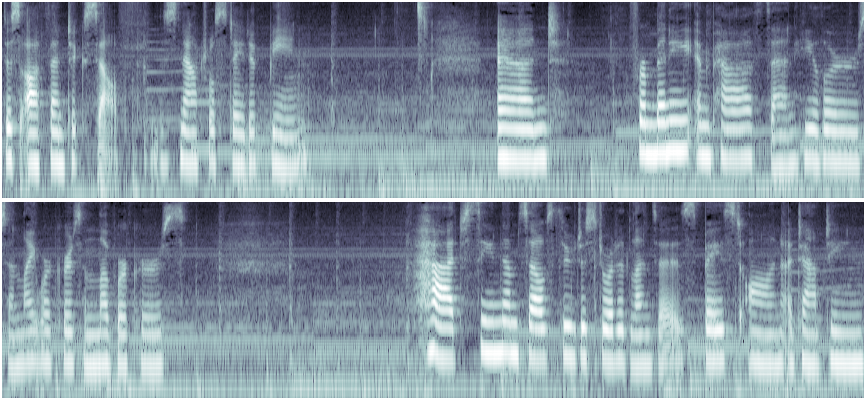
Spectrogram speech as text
this authentic self, this natural state of being. And for many empaths and healers and light workers and love workers, had seen themselves through distorted lenses based on adapting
